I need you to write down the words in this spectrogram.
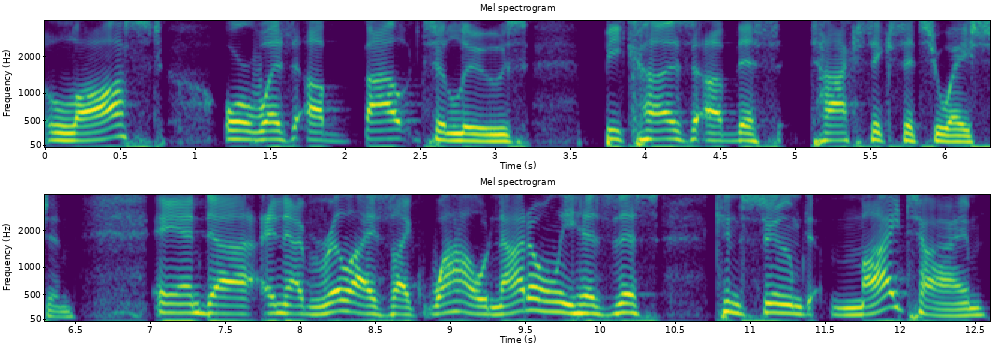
lost or was about to lose because of this toxic situation. And uh, and I've realized like, wow, not only has this consumed my time,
